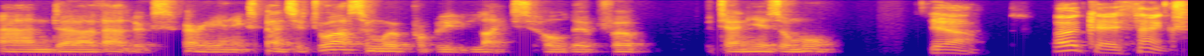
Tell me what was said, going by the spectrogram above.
and uh, that looks very inexpensive to us, and we're probably likely to hold it for ten years or more. Yeah. Okay, thanks.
